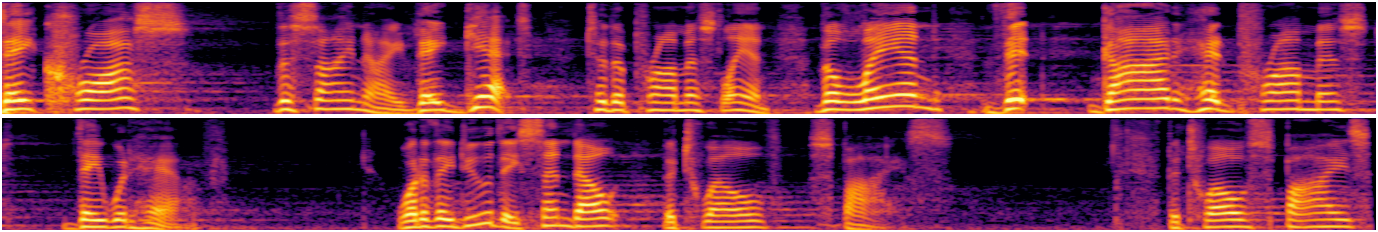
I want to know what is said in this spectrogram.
They cross the Sinai, they get to the promised land, the land that God had promised they would have. What do they do? They send out the 12 spies. The 12 spies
